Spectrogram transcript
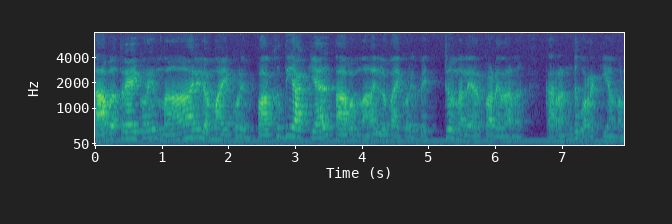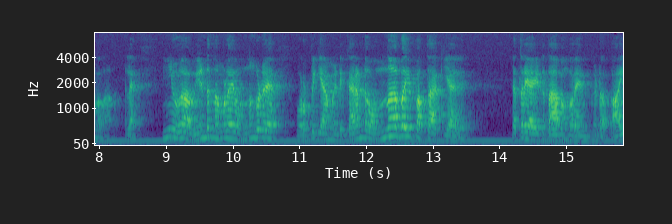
താപം എത്രയായി കുറയും? നാലിലൊന്നായി കുറയും. പകുതിയാക്കിയാൽ താപം നാലിലൊന്നായി കുറയും. അപ്പൊ ഏറ്റവും നല്ല ഏർപ്പാട് ഏതാണ്? കറണ്ട് കുറയ്ക്കുക എന്നുള്ളതാണ് അല്ലെ? ഇനി വീണ്ടും നമ്മളെ ഒന്നും കൂടെ ഉറപ്പിക്കാൻ വേണ്ടി കറണ്ട് ഒന്ന് ബൈ പത്താക്കിയാൽ എത്രയായിട്ട് താപം കുറയും? കണ്ടോ? ഐ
